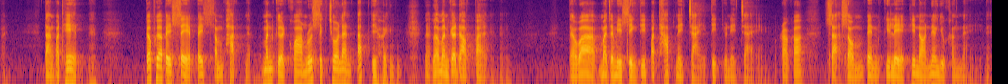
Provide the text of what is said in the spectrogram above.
ไป ต่างประเทศ ก็เพื่อไปเสพไปสัมผัสเนี่ยมันเกิดความรู้สึกชั่วแล่นแป๊บเดียวเองนะแล้วมันก็ดับไป แต่ว่ามันจะมีสิ่งที่ประทับในใจติดอยู่ในใจ เราก็ สะสมเป็นกิเลสที่นอนเนื่องอยู่ข้างในนะ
